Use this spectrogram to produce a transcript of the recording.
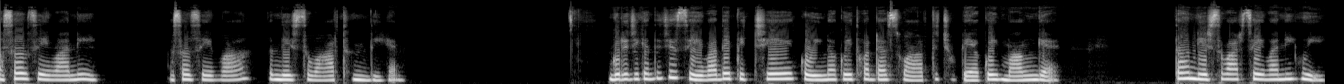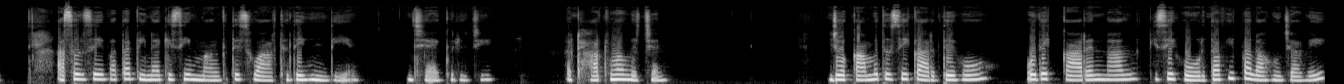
ਅਸਲ ਸੇਵਾ ਨਹੀਂ, ਅਸਲ ਸੇਵਾ ਤਾਂ ਨਿਸਵਾਰਥ ਹੁੰਦੀ ਹੈ। ਗੁਰੂ ਜੀ ਕਹਿੰਦੇ, ਜੇ ਸੇਵਾ ਦੇ ਪਿੱਛੇ ਕੋਈ ਨਾ ਕੋਈ ਤੁਹਾਡਾ ਸਵਾਰਥ ਛੁਪਿਆ, ਕੋਈ ਮੰਗ ਹੈ ਤਾਂ ਉਹ ਸੇਵਾ ਨਹੀਂ ਹੋਈ। ਅਸਲ ਸੇਵਾ ਤਾਂ ਬਿਨਾਂ ਕਿਸੇ ਮੰਗ ਤੇ ਸਵਾਰਥ ਦੇ ਹੁੰਦੀ ਹੈ। ਜੈ ਗੁਰੂ ਜੀ। 68ਵਾਂ ਵਚਨ। ਜੋ ਕੰਮ ਤੁਸੀਂ ਕਰਦੇ ਹੋ, ਉਹਦੇ ਕਾਰਨ ਨਾਲ ਕਿਸੇ ਹੋਰ ਦਾ ਵੀ ਭਲਾ ਹੋ ਜਾਵੇ,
